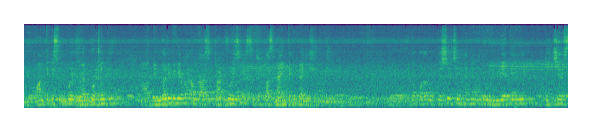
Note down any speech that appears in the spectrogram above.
মানে ওয়ান থেকে শুরু করে টুয়েলভ পর্যন্ত বেঙ্গলি মিডিয়ামের আমরা স্টার্ট করেছি, সেটা ক্লাস নাইন থেকে গ্র্যাজুয়েশন তো এটা করার উদ্দেশ্য হচ্ছে এখানে আমাদের ইন্ডিয়াতে টিচার্স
